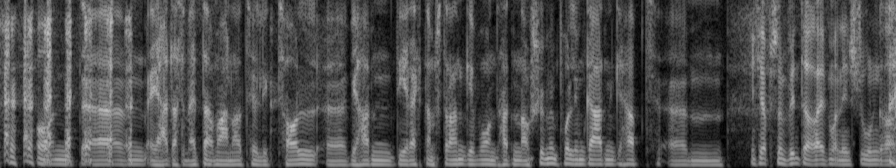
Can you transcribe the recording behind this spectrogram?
und ähm, ja, das Wetter war natürlich toll. Äh, wir haben direkt am Strand gewohnt, hatten auch Swimmingpool im Garten gehabt. Ähm, ich habe schon Winterreifen an den Stuhlen gerade.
